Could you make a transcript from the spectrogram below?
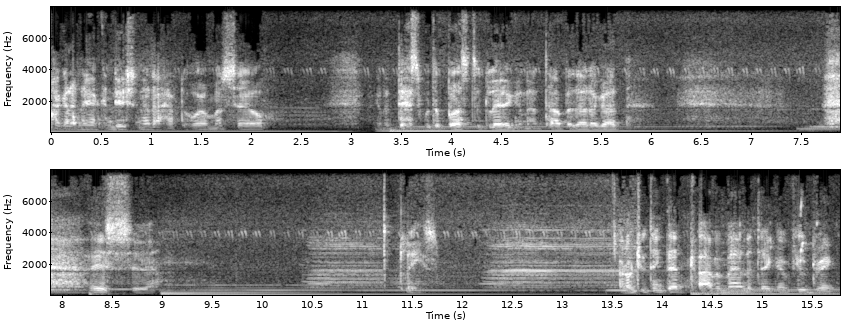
I got an air conditioner that I have to oil myself. I got a desk with a busted leg, and on top of that, I got this. Uh, please. Don't you think that drive a man to take a few drinks?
